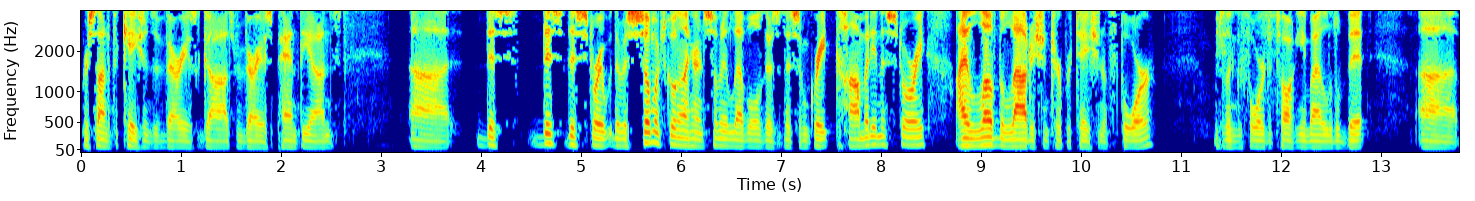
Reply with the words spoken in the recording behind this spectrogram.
personifications of various gods from various pantheons. Uh, this this this story there was so much going on here on so many levels. There's, there's some great comedy in the story. I love the loudish interpretation of Thor, which I'm looking forward to talking about a little bit. Uh,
